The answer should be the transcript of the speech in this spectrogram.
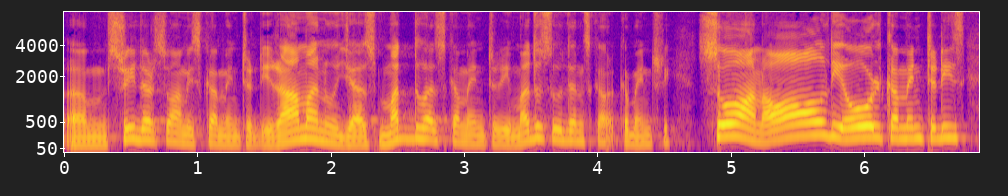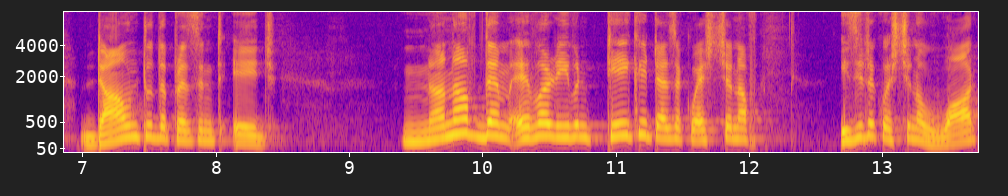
um, Sridhar Swami's commentary, Ramanuja's, Madhva's commentary, Madhusudan's commentary, so on. All the old commentaries down to the present age None of them ever even take it as a question of is it a question of war?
